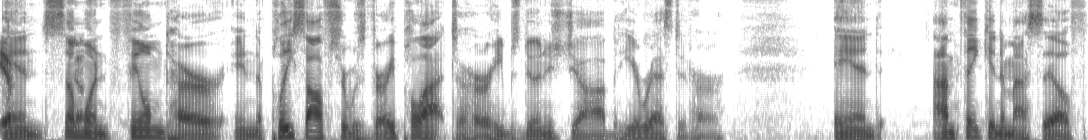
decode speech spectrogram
Yep. And someone filmed her, and the police officer was very polite to her. He was doing his job, but he arrested her. And I'm thinking to myself,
